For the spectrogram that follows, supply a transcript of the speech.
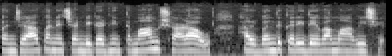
પંજાબ અને ચંડીગઢની તમામ શાળાઓ હાલ બંધ કરી દેવામાં આવી છે.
